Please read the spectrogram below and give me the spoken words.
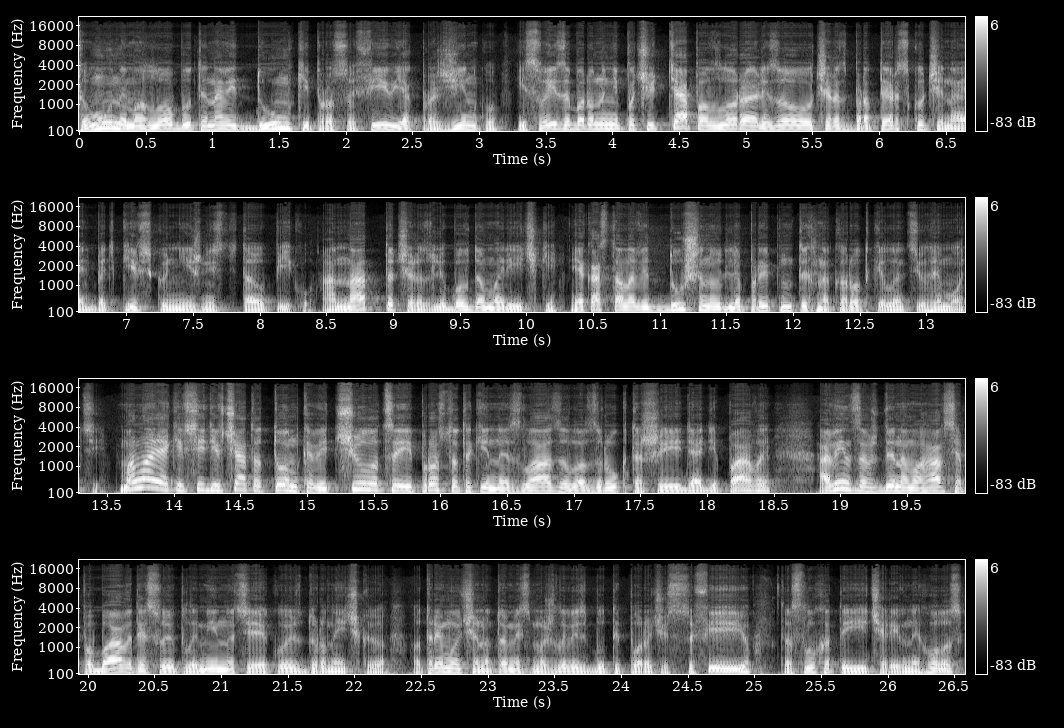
Тому не могло бути навіть думки про Софію як про жінку, і свої заборонені почуття Павло реалізовував через братерську чи навіть батьківську ніжність та опіку, а надто через любов до Марічки, яка стала віддушиною для припнутих на короткий ланцюг емоцій. Мала, як і всі дівчата, тонко відчула це і просто таки не злазила з рук та шиї дяді Пави, а він завжди намагався побавити свою племінницю якоюсь дурничкою, отримуючи натомість можливість бути поруч із Софією та слухати її чарівний голос,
